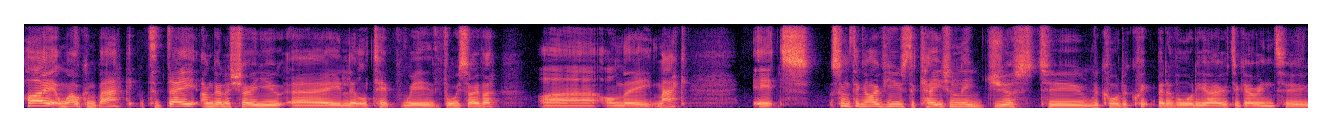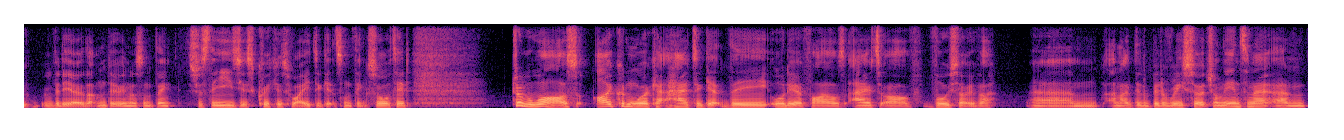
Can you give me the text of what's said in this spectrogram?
Hi and welcome back. Today I'm going to show you a little tip with VoiceOver uh, on the Mac. It's something I've used occasionally just to record a quick bit of audio to go into a video that I'm doing or something. It's just the easiest, quickest way to get something sorted. Trouble was, I couldn't work out how to get the audio files out of VoiceOver um, and I did a bit of research on the internet, and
